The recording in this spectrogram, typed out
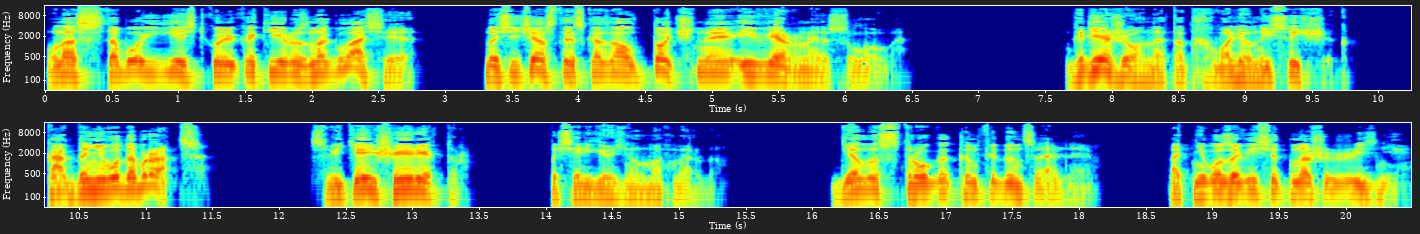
У нас с тобой есть кое-какие разногласия, но сейчас ты сказал точное и верное слово. Где же он, этот хваленый сыщик? Как до него добраться? — Святейший ректор, — посерьезнел Макмердо. — Дело строго конфиденциальное. От него зависят наши жизни,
